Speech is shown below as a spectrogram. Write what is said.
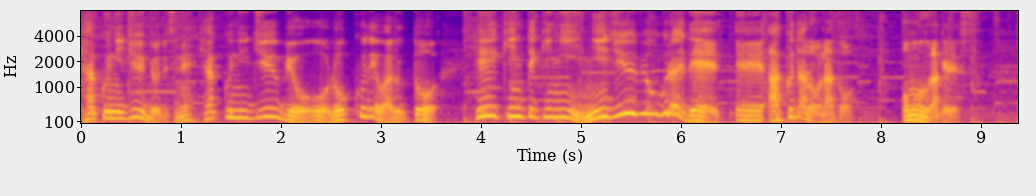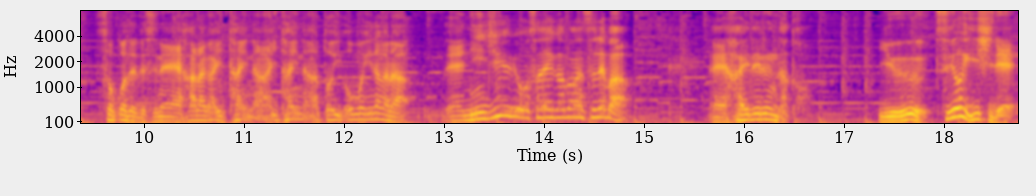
120秒ですね。120秒を6で割ると平均的に20秒ぐらいで、えー、開くだろうなと思うわけです。そこでですね腹が痛いな痛いなと思いながら、えー、20秒さえ我慢すれば、え、入れるんだという強い意志で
